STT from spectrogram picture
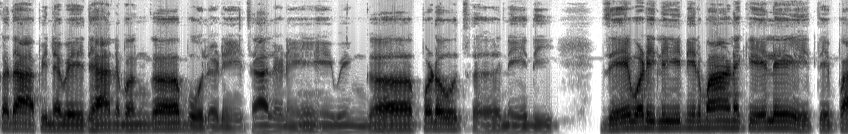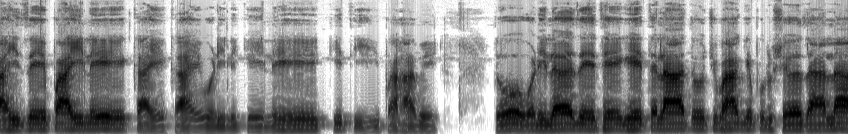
कदापि नवे ध्यानभंग बोलणे चालणे व्यंग पडोच नेदी. जे वडिली निर्माण केले ते पाहिजे पाहिले काय काय वडील केले किती पहावे. तो वडील जेथे घेतला तोच भाग्य पुरुष झाला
